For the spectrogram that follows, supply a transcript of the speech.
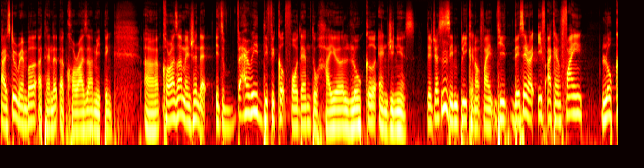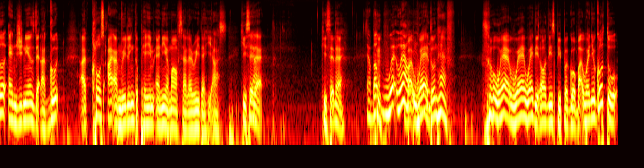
I still remember attended a Coraza meeting. Uh, Coraza mentioned that it's very difficult for them to hire local engineers. They just Mm. simply cannot find. He, they say, right, if I can find local engineers that are good, I close eye, I'm willing to pay him any amount of salary that he asks. He said Yeah. that. He said that Yeah, but where, where but where don't have so where where where did all these people go? But when you go to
